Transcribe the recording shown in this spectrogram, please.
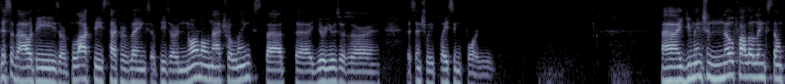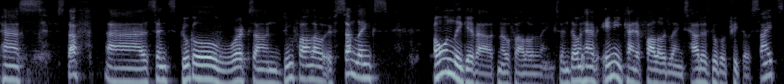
disavow these or block these type of links if these are normal natural links that uh, your users are essentially placing for you. Uh, you mentioned no follow links don't pass stuff. Uh, since Google works on do follow, if some links only give out no follow links and don't have any kind of followed links, how does Google treat those sites?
